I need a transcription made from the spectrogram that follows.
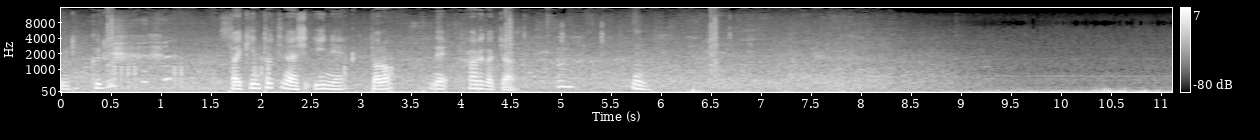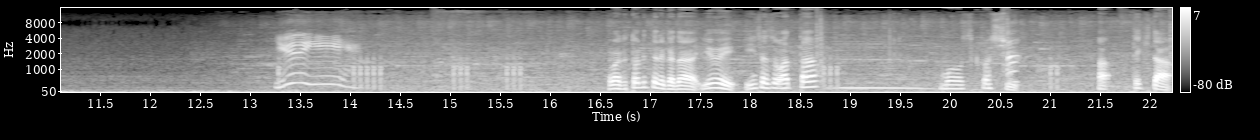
リクル？最近取ってないしいいね。取ろう。ねはるかちゃん。うん。うん。ゆいうまく取れてるかな？ゆい印刷終わった？もう少しあできた。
